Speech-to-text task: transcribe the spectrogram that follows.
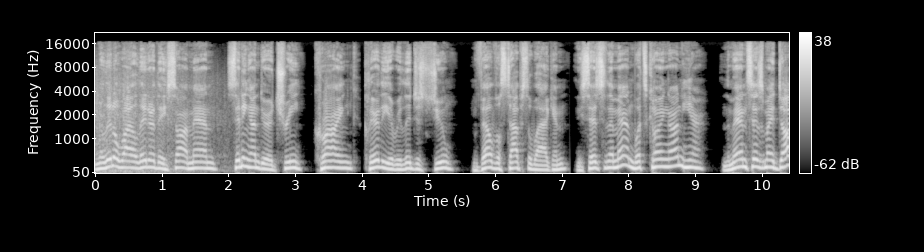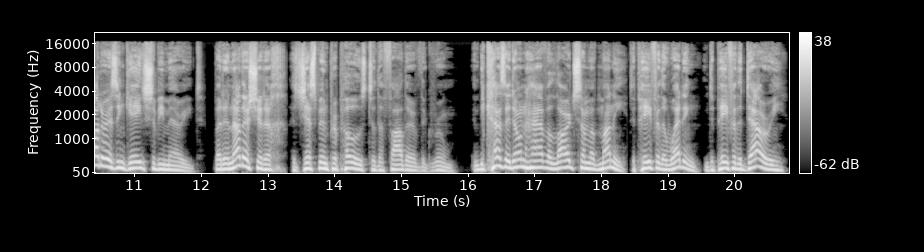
And a little while later, they saw a man sitting under a tree, crying, clearly a religious Jew. Velvel stops the wagon. He says to the man, What's going on here? And the man says, My daughter is engaged to be married, but another shidduch has just been proposed to the father of the groom. And because I don't have a large sum of money to pay for the wedding and to pay for the dowry,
